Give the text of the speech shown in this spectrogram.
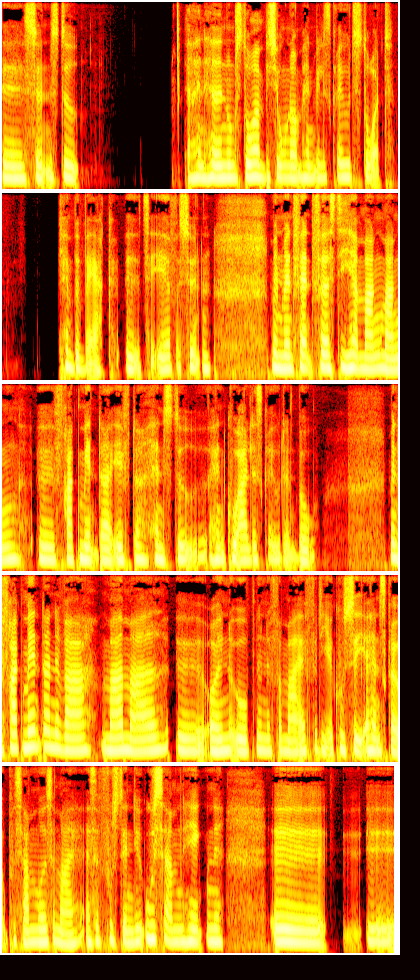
øh, søndens død. Han havde nogle store ambitioner om, at han ville skrive et stort kæmpe værk øh, til ære for synden. Men man fandt først de her mange, mange øh, fragmenter efter hans død. Han kunne aldrig skrive den bog. Men fragmenterne var meget, meget øh, øjenåbnende for mig, fordi jeg kunne se, at han skrev på samme måde som mig. Altså fuldstændig usammenhængende. Øh, øh,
